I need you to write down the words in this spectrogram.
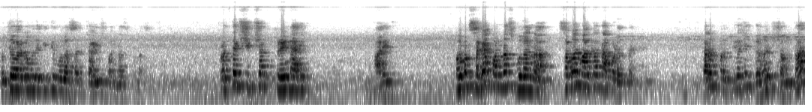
तुमच्या वर्गामध्ये किती मुलं असतात? चाळीस पन्नास मुलं असतात. प्रत्येक शिक्षक ट्रेंड आहे. आहेत पण मग सगळ्या पन्नास मुलांना समान मार्क का पडत नाही? कारण प्रत्येकाची ग्रहण क्षमता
